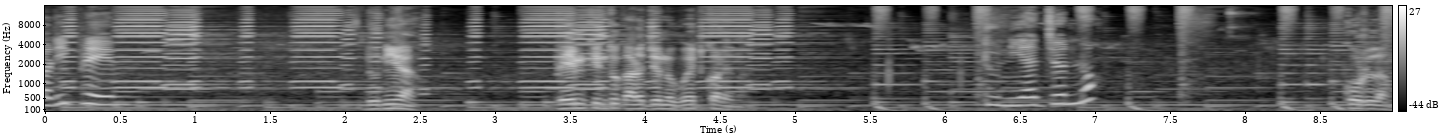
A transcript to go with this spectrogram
সরি প্রেম দুনিয়া প্রেম কিন্তু কারোর জন্য ওয়েট করে না। দুনিয়ার জন্য? করলাম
